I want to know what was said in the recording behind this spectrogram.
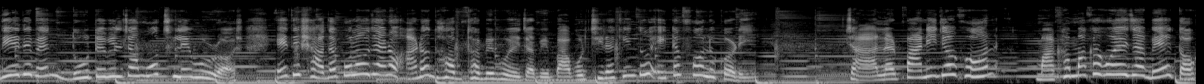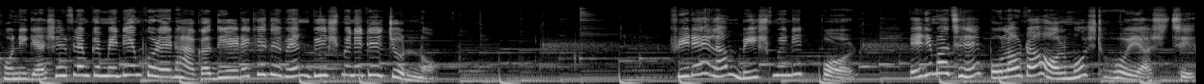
দিয়ে দেবেন দু টেবিল চামচ লেবুর রস। এতে সাদা পোলাও যেন আরও ধবধবে হয়ে যাবে। বাবরচিরা কিন্তু এটা ফলো করে চাল আর পানি যখন মাখা মাখা হয়ে যাবে, তখনই গ্যাসের ফ্লেমকে মিডিয়াম করে ঢাকা দিয়ে রেখে দেবেন বিশ মিনিটের জন্য। ফিরে এলাম বিশ মিনিট পর। এরই মাঝে পোলাওটা অলমোস্ট হয়ে আসছে।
